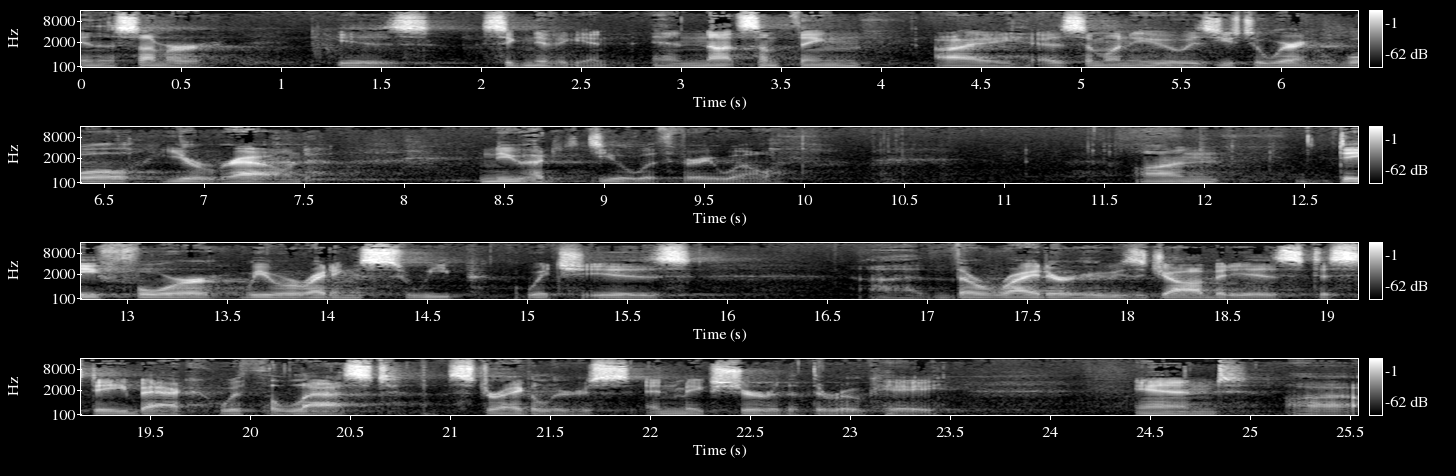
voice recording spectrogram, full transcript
in the summer is significant and not something I, as someone who is used to wearing wool year round, knew how to deal with very well. On day four, we were riding a sweep, which is uh, the rider whose job it is to stay back with the last stragglers and make sure that they're okay. And uh,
